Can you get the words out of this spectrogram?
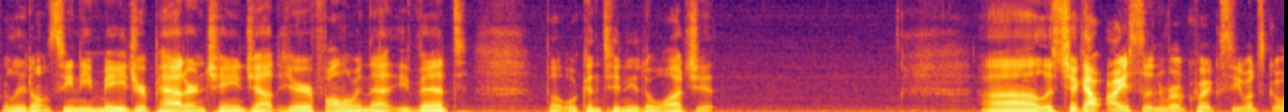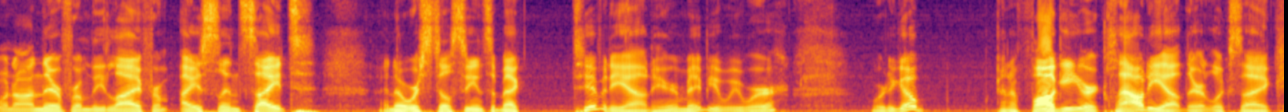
Really don't see any major pattern change out here following that event, but we'll continue to watch it. Uh, let's check out Iceland real quick, see what's going on there from the live from Iceland site. I know we're still seeing some activity out here. Maybe we were. Where'd he go? Kind of foggy or cloudy out there, it looks like.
